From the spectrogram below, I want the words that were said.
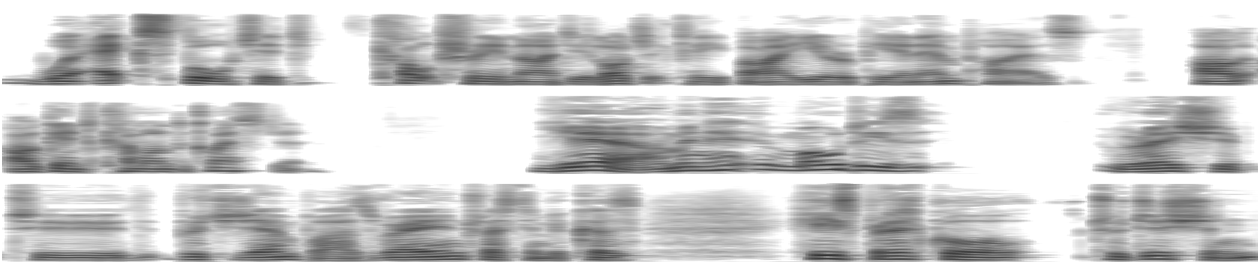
were exported culturally and ideologically by European empires are, are going to come under question. Yeah, I mean, Modi's relationship to the British Empire is very interesting because his political tradition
